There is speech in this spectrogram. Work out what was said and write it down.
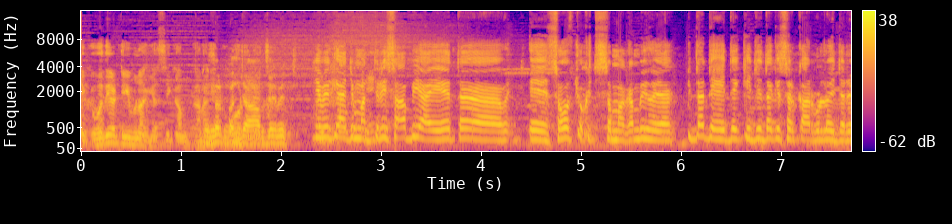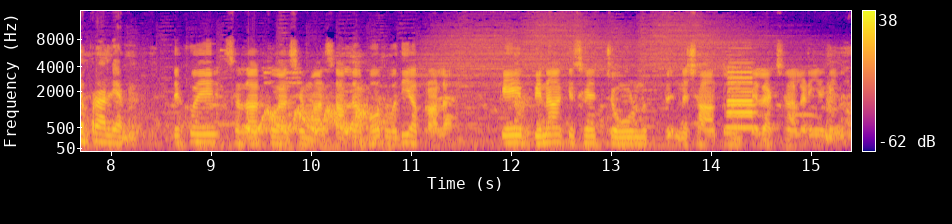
ਇੱਕ ਵਧੀਆ ਟੀਮ ਬਣਾ ਕੇ ਅਸੀਂ ਕੰਮ ਕਰਾਂਗੇ। ਸਰ ਪੰਜਾਬ ਦੇ ਵਿੱਚ ਜਿਵੇਂ ਕਿ ਅੱਜ ਮੰਤਰੀ ਸਾਹਿਬ ਵੀ ਆਏ ਤਾਂ ਇਹ ਸੋਚ ਚੁੱਕ ਸਮਾਗਮ ਵੀ ਹੋਇਆ। ਕਿੱਦਾਂ ਦੇਖਦੇ ਕਿ ਜਿੱਦਾਂ ਕਿ ਸਰਕਾਰ ਵੱਲੋਂ ਇਧਰ ਉਪਰਾਲਿਆਂ ਨੂੰ ਦੇਖੋ ਇਹ ਸਰਦਾਰ ਭਗਵੰਤ ਸਿੰਘ ਮਾਨ ਸਾਹਿਬ ਦਾ ਬਹੁਤ ਵਧੀਆ ਉਪਰਾਲਾ ਹੈ। ਕਿ ਬਿਨਾਂ ਕਿਸੇ ਚੋਣ ਨਿਸ਼ਾਨ ਤੋਂ ਇਲੈਕਸ਼ਨਾਂ ਲੜੀਆਂ ਗਈਆਂ।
